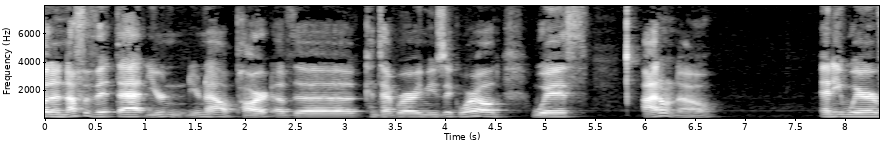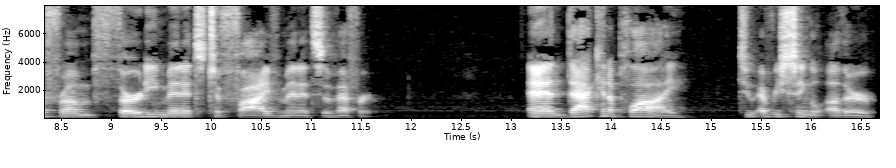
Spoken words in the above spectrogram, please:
but enough of it that you're you're now a part of the contemporary music world with I don't know anywhere from 30 minutes to 5 minutes of effort. And that can apply to every single other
